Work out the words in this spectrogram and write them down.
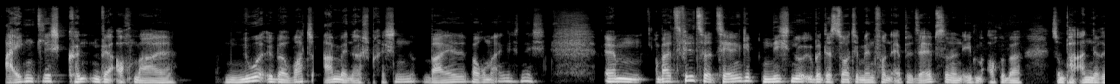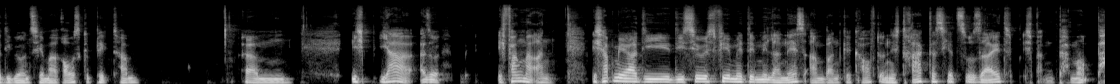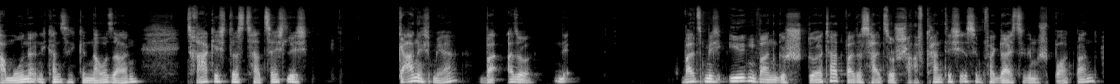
eigentlich könnten wir auch mal nur über Watch-Armbänder sprechen, weil, warum eigentlich nicht? Ähm, weil es viel zu erzählen gibt, nicht nur über das Sortiment von Apple selbst, sondern eben auch über so ein paar andere, die wir uns hier mal rausgepickt haben. Ähm, ich, ja, also ich fange mal an. Ich habe mir ja die, die Series 4 mit dem Milanese-Armband gekauft und ich trage das jetzt so seit ich, ein paar, paar Monaten, ich kann es nicht genau sagen, trage ich das tatsächlich gar nicht mehr. Also ne, weil es mich irgendwann gestört hat, weil das halt so scharfkantig ist im Vergleich zu dem Sportband.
